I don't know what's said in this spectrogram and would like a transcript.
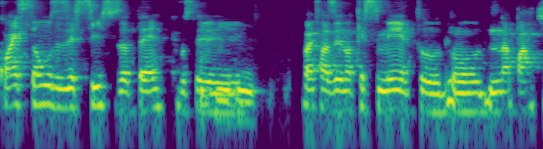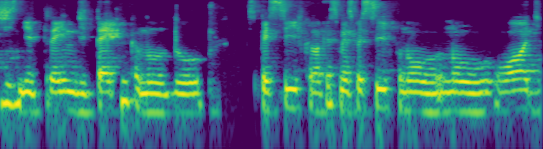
quais são os exercícios até que você uhum vai fazer no aquecimento, no, na parte de treino de técnica no, do específico, no aquecimento específico, no, no WOD.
